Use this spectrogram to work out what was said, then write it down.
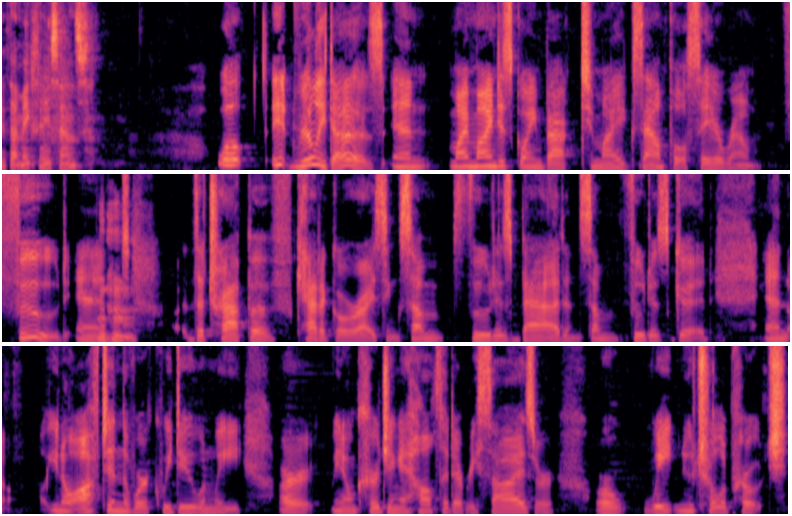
If that makes any sense. Well, it really does, and my mind is going back to my example, say around food and mm-hmm. the trap of categorizing some food as bad and some food as good. And you know, often the work we do when we are, you know, encouraging a health at every size or or weight neutral approach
